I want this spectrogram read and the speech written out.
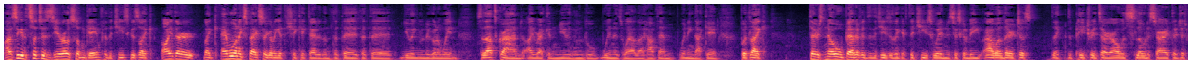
I was thinking it's such a zero sum game for the Chiefs because like either like everyone expects they're going to get the shit kicked out of them that the that the New England are going to win, so that's grand. I reckon New England will win as well. I have them winning that game, but like there's no benefit to the Chiefs. Like if the Chiefs win, it's just going to be ah well they're just like the Patriots are always slow to start. They're just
